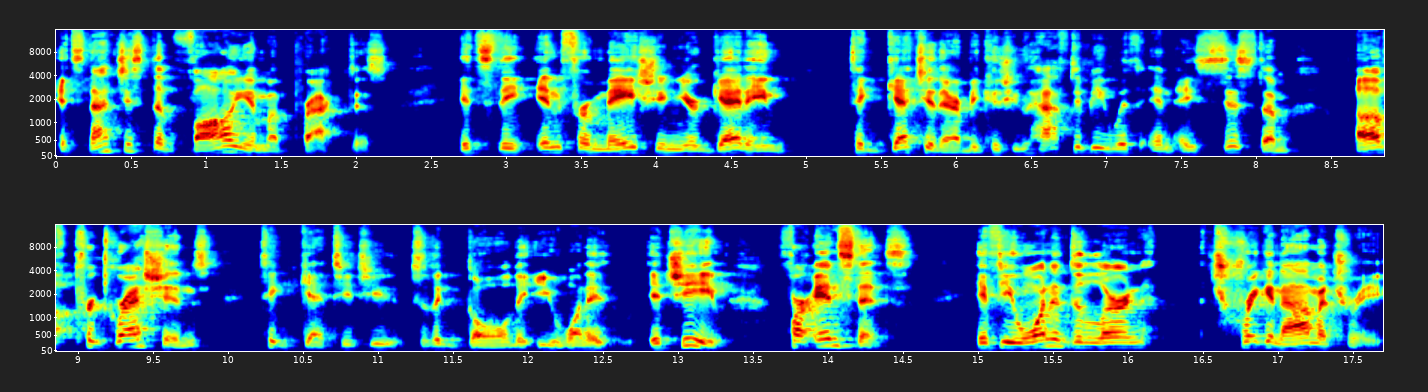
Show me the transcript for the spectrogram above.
it's not just the volume of practice, it's the information you're getting to get you there because you have to be within a system of progressions to get you to, to the goal that you want to achieve. For instance, if you wanted to learn trigonometry,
